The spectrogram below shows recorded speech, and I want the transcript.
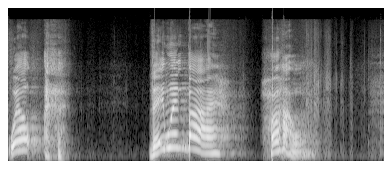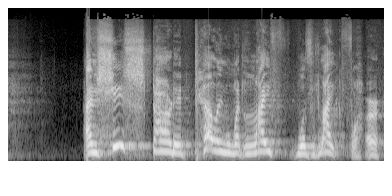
Well, they went by her home, and she started telling what life was like for her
